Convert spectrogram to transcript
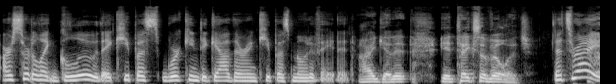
are sort of like glue. They keep us working together and keep us motivated. I get it. It takes a village. That's right.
